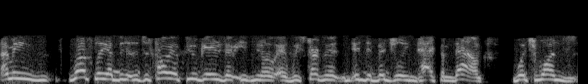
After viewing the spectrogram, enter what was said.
I mean, roughly, there's probably a few games that you know if we start to individually hack them down, which ones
